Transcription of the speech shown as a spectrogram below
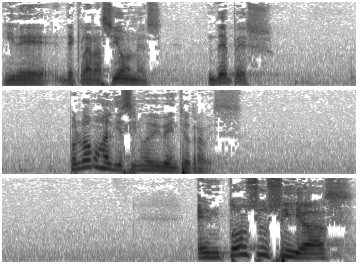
Y de declaraciones de peso. Volvamos al 19 y 20 otra vez. Entonces Usías,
